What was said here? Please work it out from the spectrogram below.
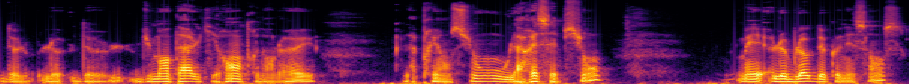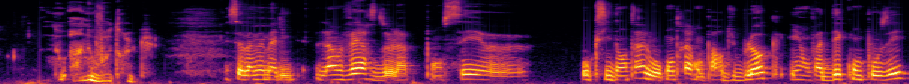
du mental qui rentre dans l'œil, l'appréhension ou la réception, mais le bloc de connaissance, nou- un nouveau truc. Et ça va même à l'inverse de la pensée euh, occidentale, où au contraire on part du bloc et on va décomposer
